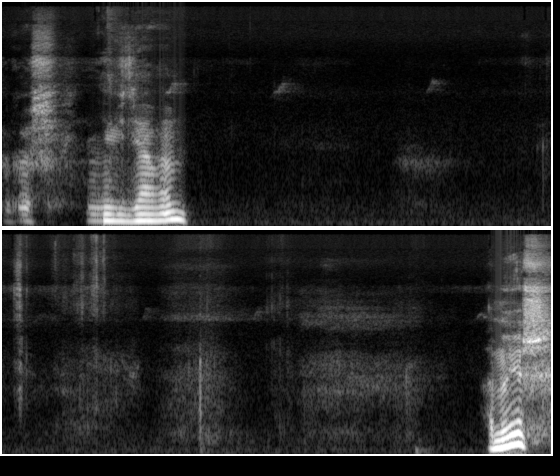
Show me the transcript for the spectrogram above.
kogoś nie widziałem. A my już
